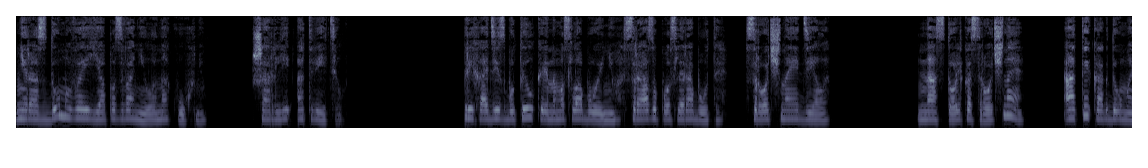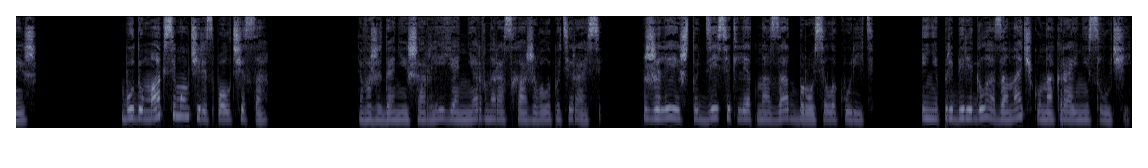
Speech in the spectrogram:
Не раздумывая, я позвонила на кухню. Шарли ответил. «Приходи с бутылкой на маслобойню сразу после работы. Срочное дело». «Настолько срочное? А ты как думаешь?» «Буду максимум через полчаса». В ожидании Шарли я нервно расхаживала по террасе, жалея, что десять лет назад бросила курить и не приберегла заначку на крайний случай.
